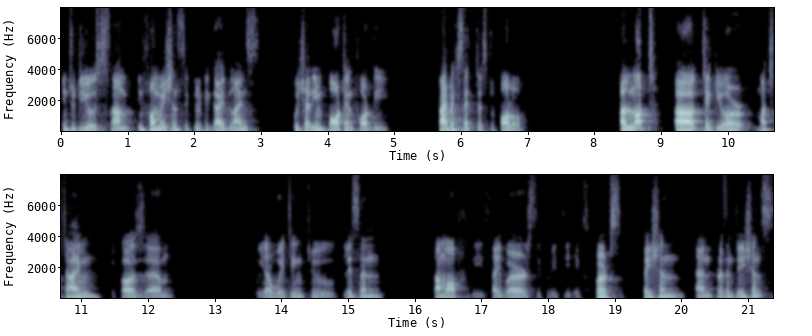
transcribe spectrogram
introduced some information security guidelines which are important for the private sectors to follow. I will not uh, take your much time because um, we are waiting to listen some of the cyber security experts session and presentations.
